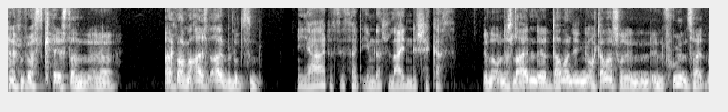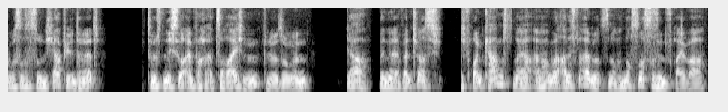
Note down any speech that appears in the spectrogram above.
im Worst Case dann äh, einfach mal alles in allem benutzen. Ja, das ist halt eben das Leiden des Checkers. Genau, und das Leiden der damaligen, auch damals schon in, in frühen Zeiten, wo es das so nicht gab wie Internet, zumindest nicht so einfach zu erreichen für Lösungen. Ja, wenn der Avengers nicht vorankamst, naja, einfach mal alles in allem benutzen, noch, noch, noch so sinnfrei war.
